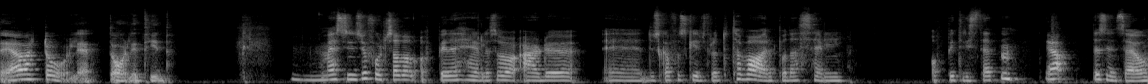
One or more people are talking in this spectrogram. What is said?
det har vært dårlig, dårlig tid. Men jeg syns jo fortsatt at oppi det hele så er du eh, Du skal få skryt for at du tar vare på deg selv oppi tristheten. Ja. Det syns jeg jo.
